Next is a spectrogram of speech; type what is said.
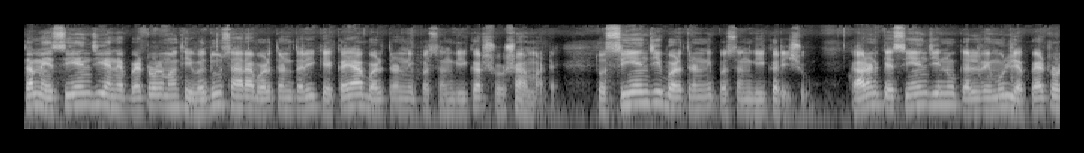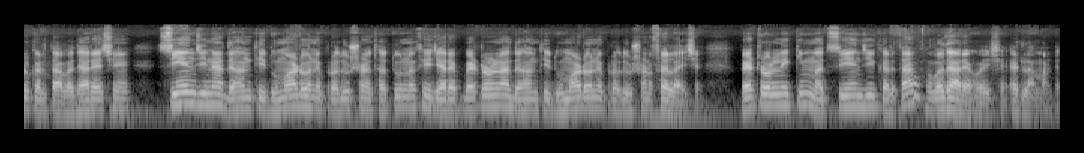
તમે સીએનજી અને પેટ્રોલમાંથી વધુ સારા બળતણ તરીકે કયા બળતણની પસંદગી કરશો શા માટે? તો સીએનજી બળતણની પસંદગી કરીશું. કારણ કે સીએનજીનું કેલરી મૂલ્ય પેટ્રોલ કરતાં વધારે છે. સીએનજીના દહનથી ધુમાડો અને પ્રદૂષણ થતું નથી જ્યારે પેટ્રોલના દહનથી ધુમાડો અને પ્રદૂષણ ફેલાય છે. પેટ્રોલની કિંમત સીએનજી કરતાં વધારે હોય છે એટલા માટે.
